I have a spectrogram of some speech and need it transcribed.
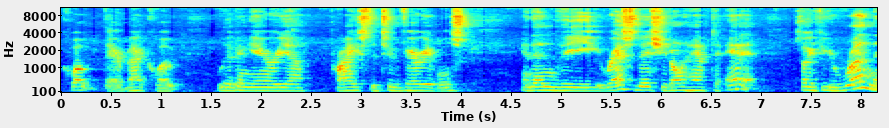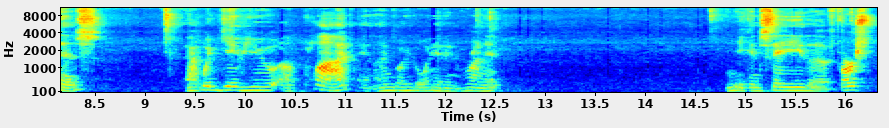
quote there, back quote, living area, price, the two variables, and then the rest of this you don't have to edit. So if you run this, that would give you a plot, and I'm going to go ahead and run it. And you can see the first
